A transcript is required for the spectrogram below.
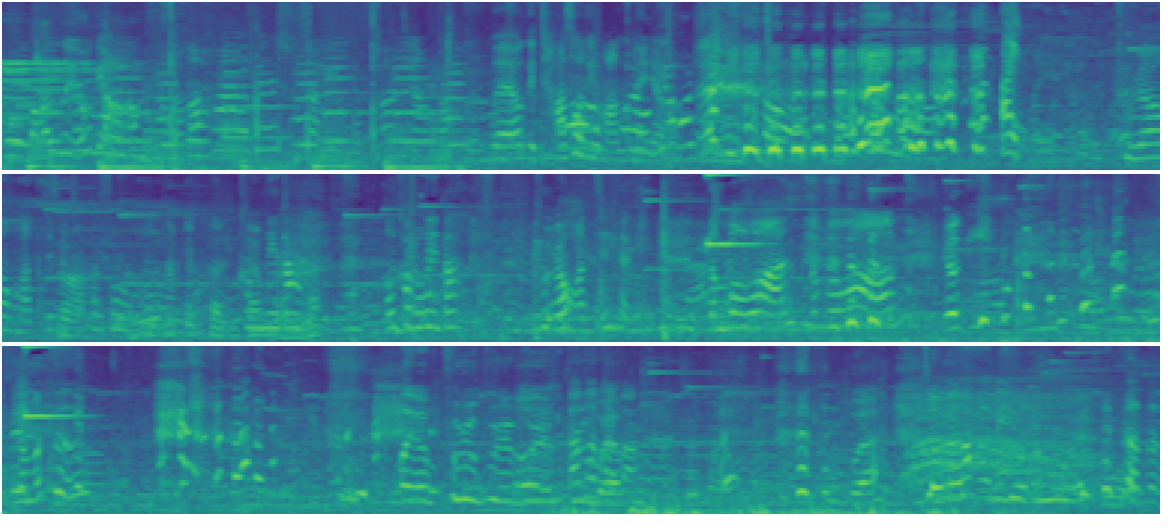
저 나도 여기 안 왔어. 나 시장에 뭐까지 안 갔어요. 네, 여기 자석이 많네요. 조명 맛집을 찾아서 갑니다. 어, 갑니다. 조명 맛집 여기. 넘버 원, 넘버 원. 여기. 넘버 투. 어, 이거 불, 불, 불. 불 뭐야? 불 뭐야? 조명 소리. 짜잔.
